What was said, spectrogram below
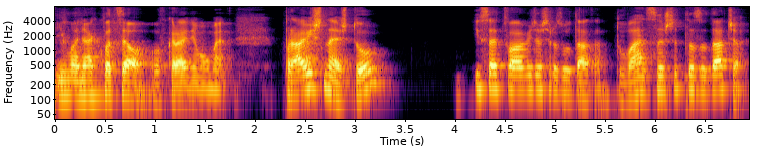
има някаква цел в крайния момент. правиш нещо и след това виждаш резултата. Това е същата задача.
